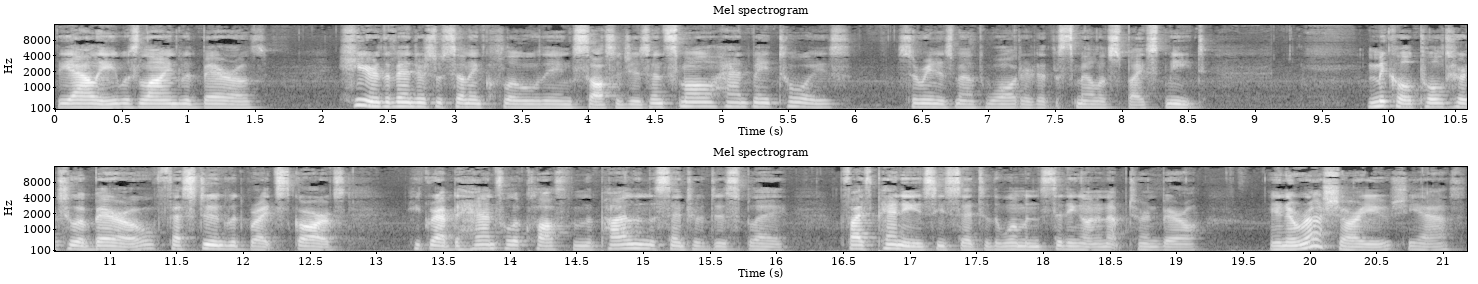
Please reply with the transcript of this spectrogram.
The alley was lined with barrows. Here the vendors were selling clothing, sausages, and small handmade toys. Serena's mouth watered at the smell of spiced meat. Mickle pulled her to a barrow, festooned with bright scarves, he grabbed a handful of cloth from the pile in the centre of the display. Five pennies, he said to the woman sitting on an upturned barrel. In a rush, are you? she asked.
